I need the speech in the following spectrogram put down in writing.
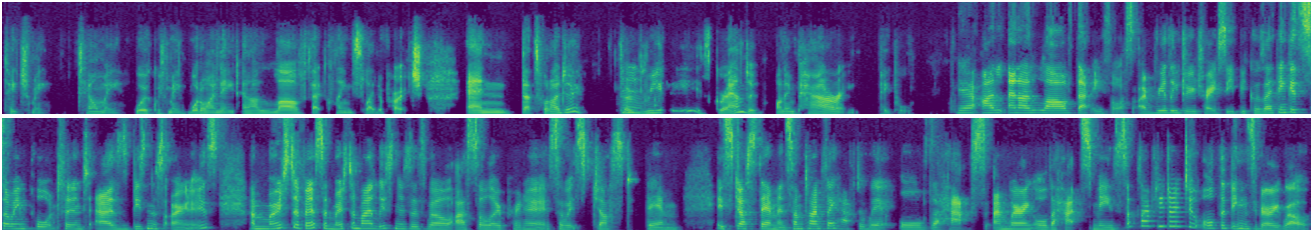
Teach me, tell me, work with me. What do I need? And I love that clean slate approach. And that's what I do. So mm. it really is grounded on empowering people yeah, I, and I love that ethos. I really do, Tracey, because I think it's so important as business owners. And most of us, and most of my listeners as well, are solopreneurs. So it's just them. It's just them. And sometimes they have to wear all the hats. And wearing all the hats means sometimes you don't do all the things very well.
